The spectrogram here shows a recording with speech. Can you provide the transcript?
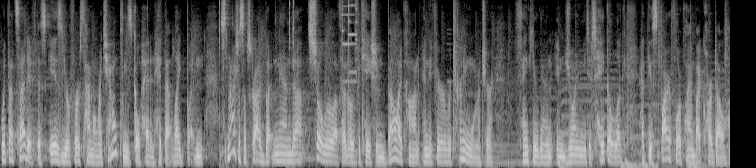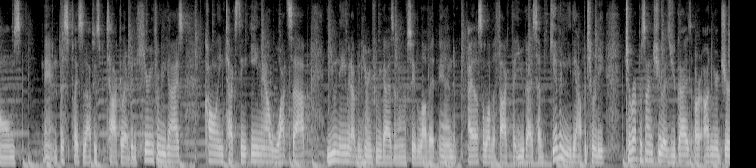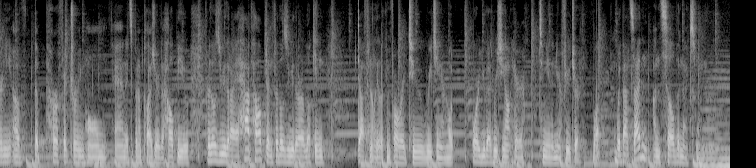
With that said, if this is your first time on my channel, please go ahead and hit that like button, smash the subscribe button, and uh, show a little of that notification bell icon. And if you're a returning watcher, thank you again in joining me to take a look at the Aspire floor plan by Cardel Homes. Man, this place is absolutely spectacular. I've been hearing from you guys, calling, texting, email, WhatsApp, you name it, I've been hearing from you guys and I absolutely love it. And I also love the fact that you guys have given me the opportunity to represent you as you guys are on your journey of the perfect dream home. And it's been a pleasure to help you. For those of you that I have helped and for those of you that are looking definitely looking forward to reaching out or you guys reaching out here to me in the near future. Well, with that said, until the next one.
